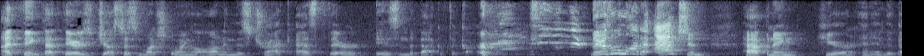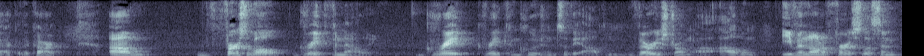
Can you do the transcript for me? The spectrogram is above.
I think that there's just as much going on in this track as there is in the back of the car. there's a lot of action happening here and in the back of the car. Um, first of all, great finale. Great, great conclusion to the album. Very strong uh, album. Even on a first listen,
